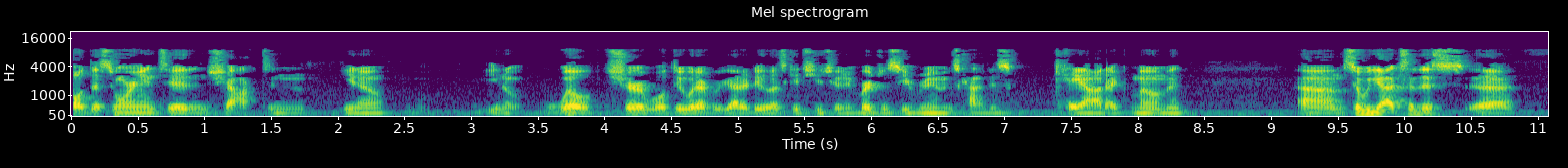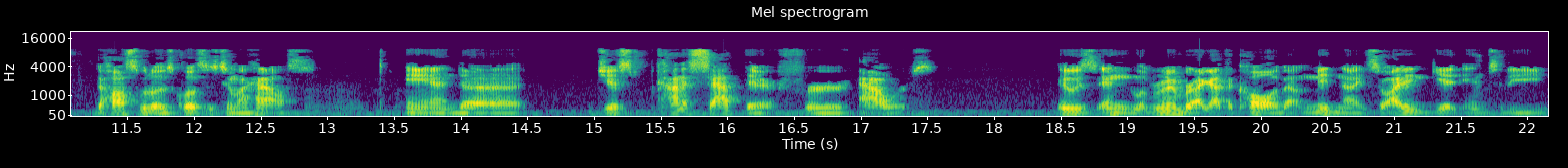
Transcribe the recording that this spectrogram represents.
all disoriented and shocked, and you know, you know, we'll sure, we'll do whatever we got to do. Let's get you to an emergency room. It's kind of this chaotic moment. Um, so we got to this, uh, the hospital that was closest to my house and, uh, just kind of sat there for hours. It was, and remember, I got the call about midnight, so I didn't get into the,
